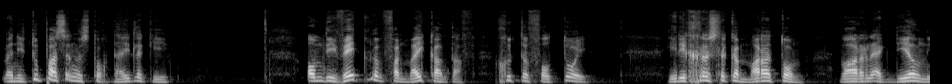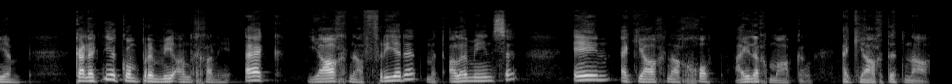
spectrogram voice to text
Want die toepassing is tog duidelik hier om die wedloop van my kant af goed te voltooi. Hierdie Christelike maraton waarin ek deelneem, kan ek nie 'n kompromie aangaan nie. Ek jaag na vrede met alle mense en ek jaag na God, heiligmaking. Ek jaag dit na.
